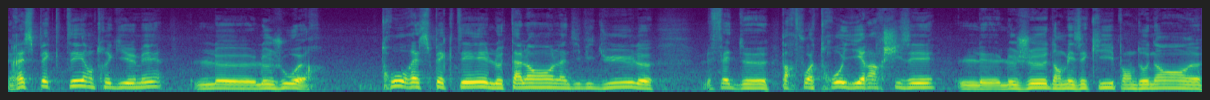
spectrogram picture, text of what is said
respecter, entre guillemets, le, le joueur. Trop respecter le talent, l'individu, le, le fait de parfois trop hiérarchiser le, jeu dans mes équipes en donnant euh,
